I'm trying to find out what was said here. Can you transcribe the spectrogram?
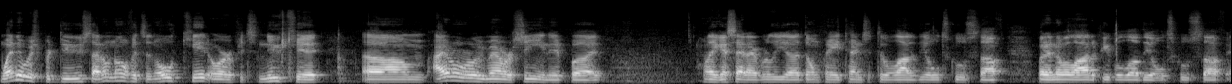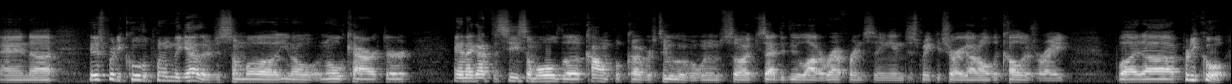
when it was produced. I don't know if it's an old kit or if it's a new kit. Um, I don't really remember seeing it, but like I said, I really uh, don't pay attention to a lot of the old school stuff. But I know a lot of people love the old school stuff, and uh, it was pretty cool to put them together. Just some, uh, you know, an old character and I got to see some old uh, comic book covers too of them, so I decided to do a lot of referencing and just making sure I got all the colors right. But uh, pretty cool.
